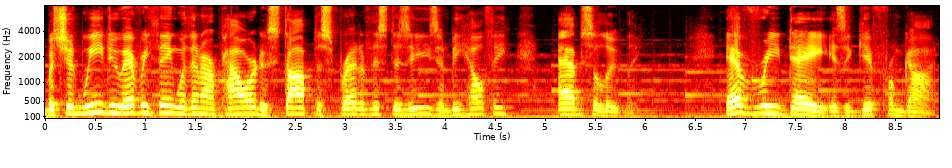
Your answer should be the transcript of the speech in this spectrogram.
But should we do everything within our power to stop the spread of this disease and be healthy? Absolutely. Every day is a gift from God,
